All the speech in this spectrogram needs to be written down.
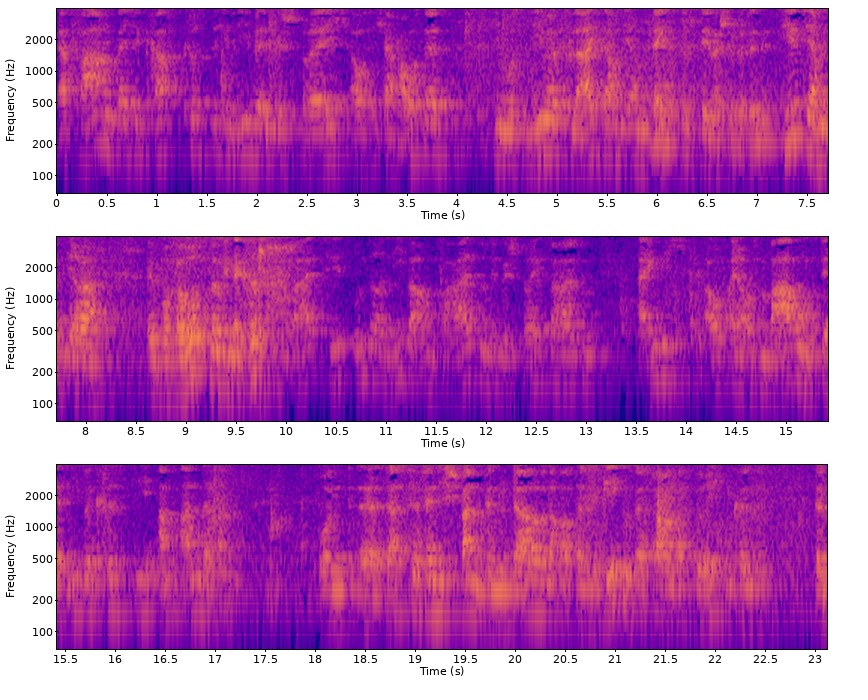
erfahren, welche Kraft christliche Liebe im Gespräch aus sich heraussetzt, die Muslime vielleicht auch in ihrem Denksystem erschüttert. Denn sie zielt ja mit ihrer Verwurzlung in der christlichen Wahrheit, zielt unsere Liebe auch im Verhalten und im Gesprächsverhalten eigentlich auf eine Offenbarung der Liebe Christi am anderen. Und äh, das fände ich spannend, wenn du darüber noch aus deinen Begegnungserfahrungen was berichten könntest. Äh,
